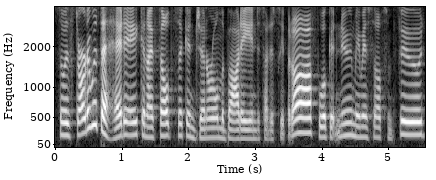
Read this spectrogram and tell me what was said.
So it started with a headache, and I felt sick in general in the body, and decided to sleep it off. Woke at noon, made myself some food.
